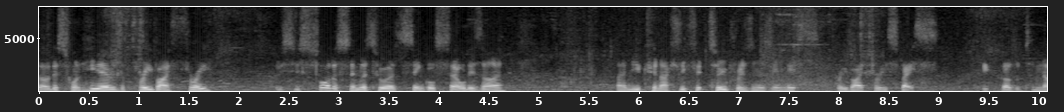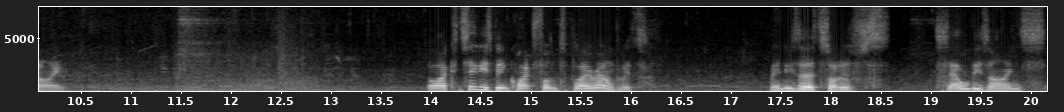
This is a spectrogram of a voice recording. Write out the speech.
So this one here is a 3x3. This is sort of similar to a single cell design. And you can actually fit two prisoners in this 3x3 space. It goes up to 9. So I can see these being quite fun to play around with. I mean, these are sort of cell designs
